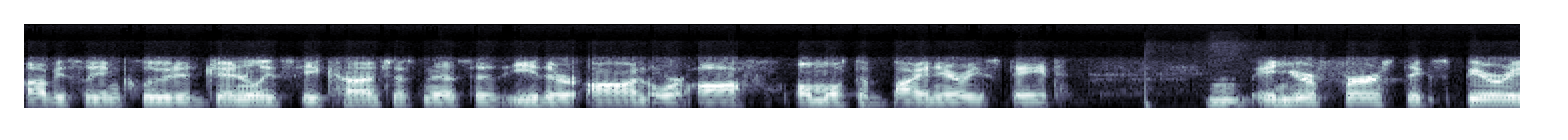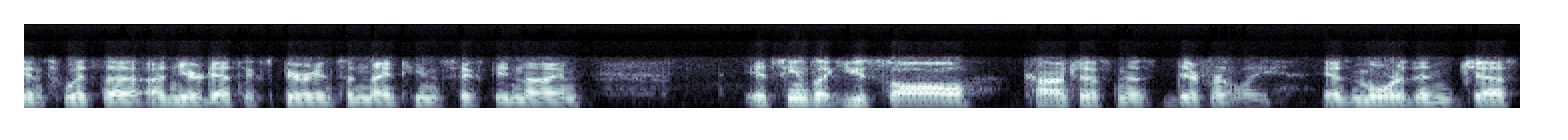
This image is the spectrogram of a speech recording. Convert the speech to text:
obviously included, generally see consciousness as either on or off, almost a binary state. Mm. In your first experience with a, a near-death experience in 1969 it seems like you saw consciousness differently as more than just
